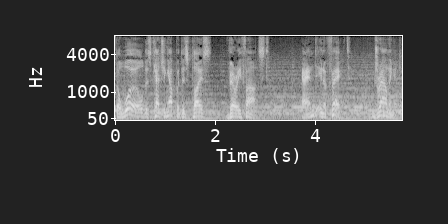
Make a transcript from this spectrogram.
The world is catching up with this place very fast and, in effect, drowning it.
